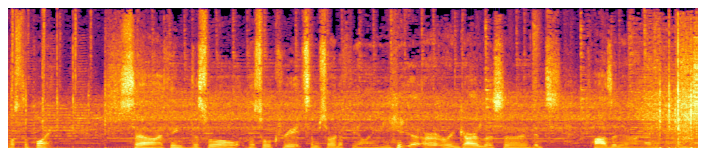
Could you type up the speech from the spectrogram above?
what's the point? So I think this will this will create some sort of feeling, regardless of if it's positive or negative.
